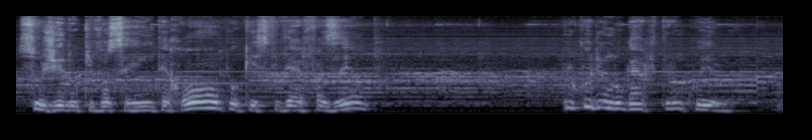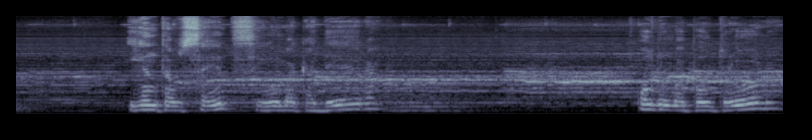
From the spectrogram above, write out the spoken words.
Sugiro que você interrompa o que estiver fazendo. Procure um lugar tranquilo. E então sente-se em uma cadeira ou numa poltrona.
